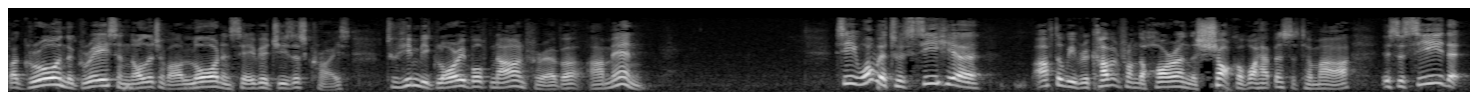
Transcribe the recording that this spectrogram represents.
but grow in the grace and knowledge of our Lord and Savior Jesus Christ. To him be glory both now and forever. Amen. See, what we're to see here after we've recovered from the horror and the shock of what happens to Tamar, is to see that,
